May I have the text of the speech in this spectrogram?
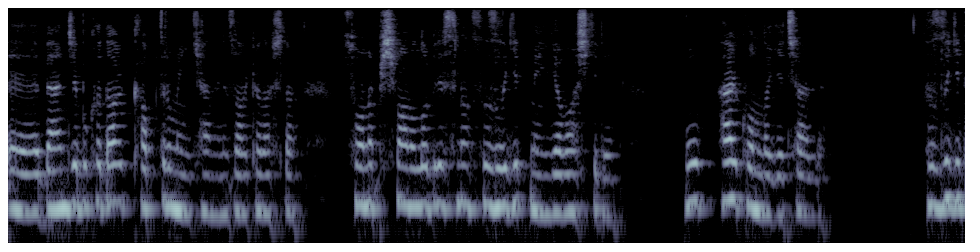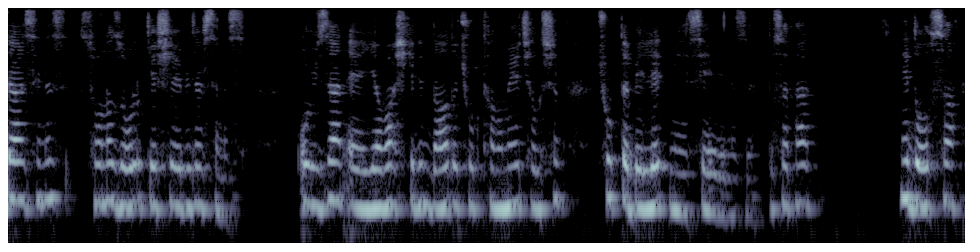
Ee, bence bu kadar kaptırmayın kendinizi arkadaşlar. Sonra pişman olabilirsiniz. Hızlı gitmeyin, yavaş gidin. Bu her konuda geçerli. Hızlı giderseniz sonra zorluk yaşayabilirsiniz. O yüzden e, yavaş gidin, daha da çok tanımaya çalışın. Çok da belli etmeyin sevdiğinizi. Bu sefer ne de olsa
